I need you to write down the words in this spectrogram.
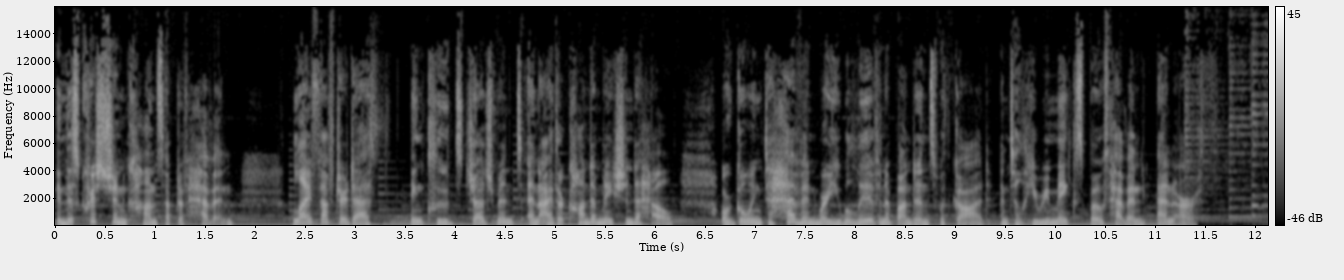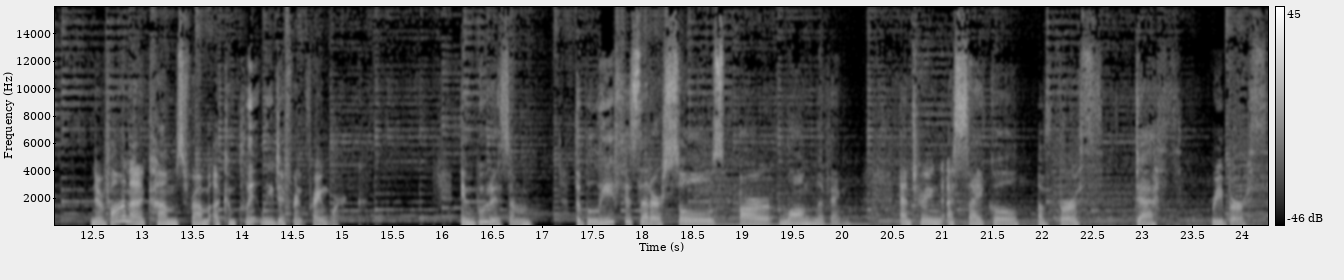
In this Christian concept of heaven, life after death includes judgment and either condemnation to hell or going to heaven where you will live in abundance with God until He remakes both heaven and earth. Nirvana comes from a completely different framework. In Buddhism, the belief is that our souls are long living, entering a cycle of birth, death, rebirth,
